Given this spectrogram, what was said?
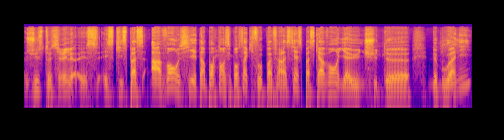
juste Cyril, et ce qui se passe avant aussi est important. C'est pour ça qu'il faut pas faire la sieste, parce qu'avant il y a eu une chute de, de Bouhanni,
